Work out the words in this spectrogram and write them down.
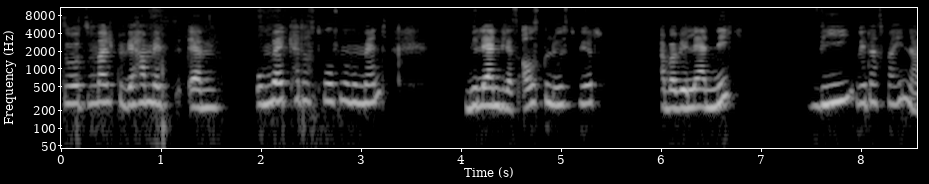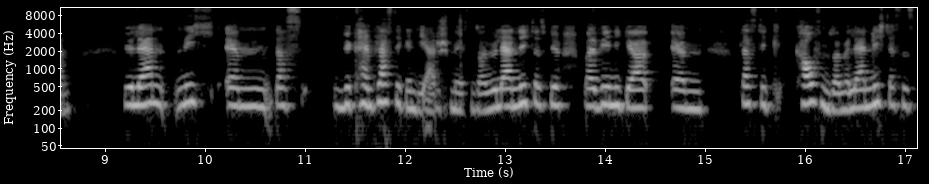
so zum Beispiel, wir haben jetzt ähm, Umweltkatastrophen im Moment. Wir lernen, wie das ausgelöst wird. Aber wir lernen nicht, wie wir das verhindern. Wir lernen nicht, ähm, dass wir kein Plastik in die Erde schmeißen sollen. Wir lernen nicht, dass wir mal weniger ähm, Plastik kaufen sollen. Wir lernen nicht, dass es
